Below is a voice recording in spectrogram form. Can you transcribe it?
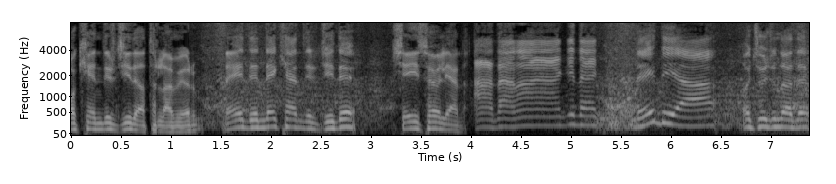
o kendirciyi de hatırlamıyorum. Neydi ne kendirciydi? Şeyi söyleyen. Adana'ya gidek. Neydi ya o çocuğun adı?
